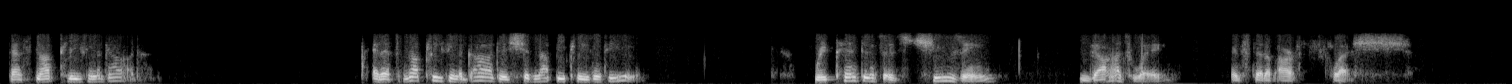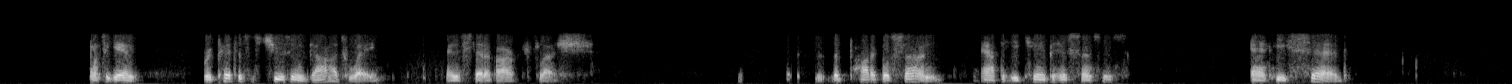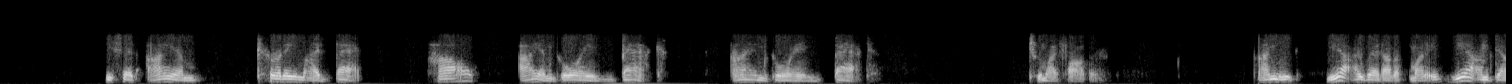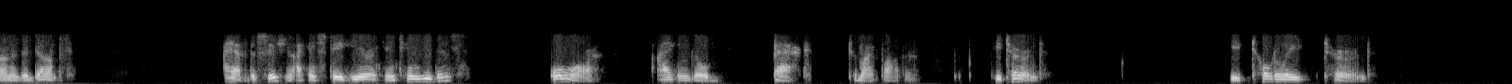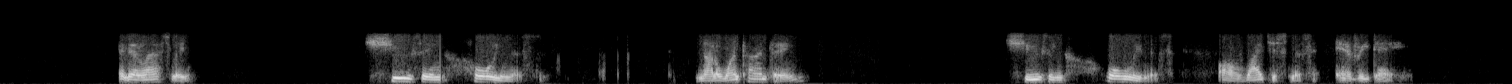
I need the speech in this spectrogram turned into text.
that's not pleasing to God. And if it's not pleasing to God, it should not be pleasing to you. Repentance is choosing God's way instead of our flesh. Once again, repentance is choosing God's way instead of our flesh. The prodigal son, after he came to his senses, and he said, he said, I am turning my back. How? I am going back. I am going back to my father. I'm yeah, I ran out of money. Yeah, I'm down in the dumps. I have a decision. I can stay here and continue this, or I can go back to my father. He turned. He totally turned. And then lastly, choosing holiness. not a one time thing, choosing holiness or righteousness every day.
